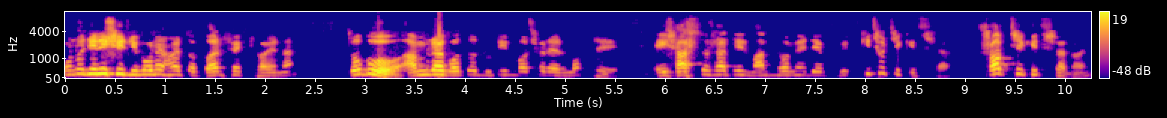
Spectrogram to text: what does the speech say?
কোনো জিনিসই জীবনে হয়তো পারফেক্ট হয় না। তবুও আমরা গত দু তিন বছরের মধ্যে এই স্বাস্থ্যসাথীর মাধ্যমে যে কিছু চিকিৎসা, সব চিকিৎসা নয়,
